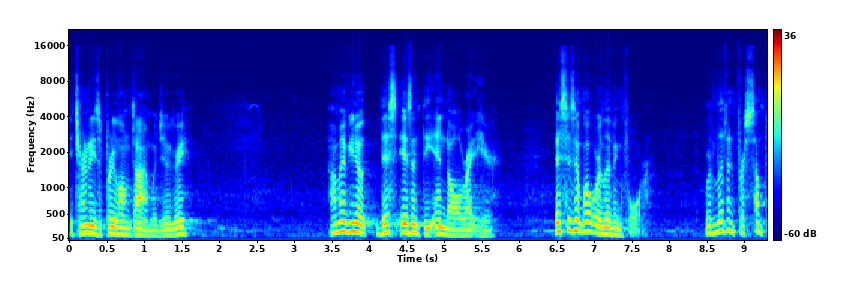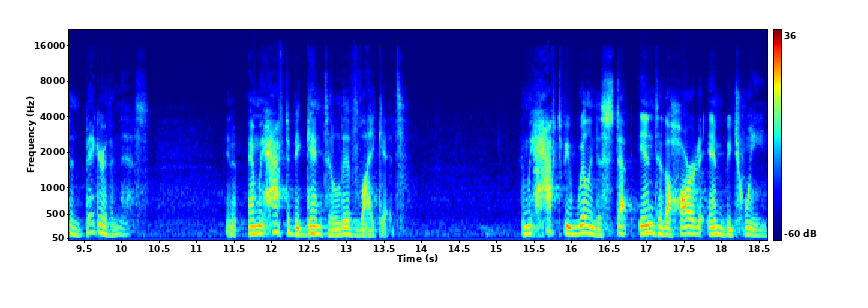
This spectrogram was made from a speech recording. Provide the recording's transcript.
Eternity is a pretty long time, would you agree? How many of you know this isn't the end all right here? This isn't what we're living for. We're living for something bigger than this. You know, and we have to begin to live like it. And we have to be willing to step into the hard in between.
